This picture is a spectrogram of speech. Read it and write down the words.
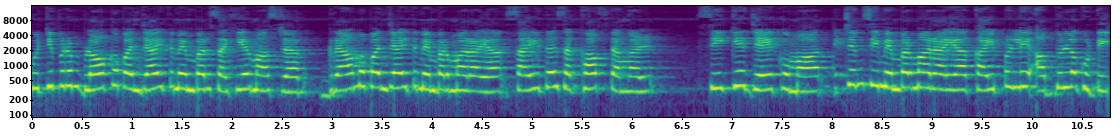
Kuttippuram block panchayat member Saheer master grama panchayat മെമ്പർമാരായ Sayyid Sakhaf Thangal C K Jayakumar H M C മെമ്പർമാരായ Kaippally Abdullakutty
